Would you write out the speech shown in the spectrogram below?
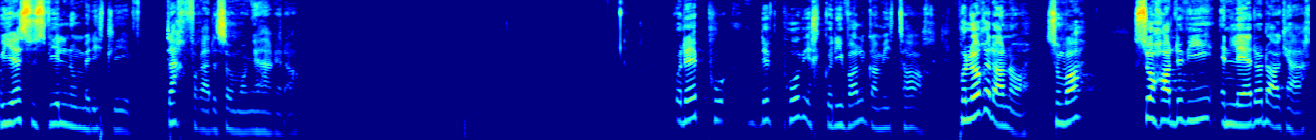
Og Jesus vil noe med ditt liv. Derfor er det så mange her i dag. Og det, på, det påvirker de valgene vi tar. På lørdag nå, som var, så hadde vi en lederdag her.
